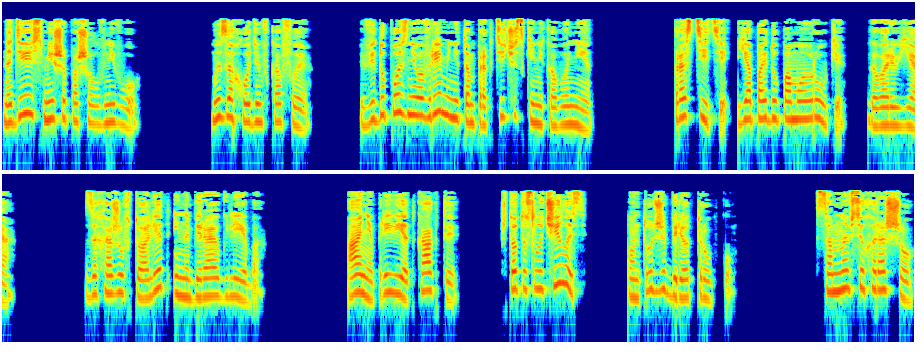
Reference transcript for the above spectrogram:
Надеюсь, Миша пошел в него. Мы заходим в кафе. Ввиду позднего времени там практически никого нет. «Простите, я пойду помою руки», — говорю я. Захожу в туалет и набираю Глеба. «Аня, привет, как ты? Что-то случилось?» Он тут же берет трубку. Со мной все хорошо,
